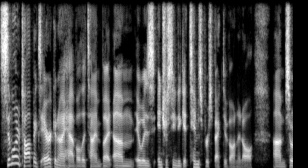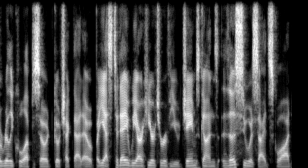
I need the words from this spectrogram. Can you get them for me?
similar topics Eric and I have all the time. But um, it was interesting to get Tim's perspective on it all. Um, so a really cool episode. Go check that out. But yes, today we are here to review James Gunn's The Suicide Squad.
